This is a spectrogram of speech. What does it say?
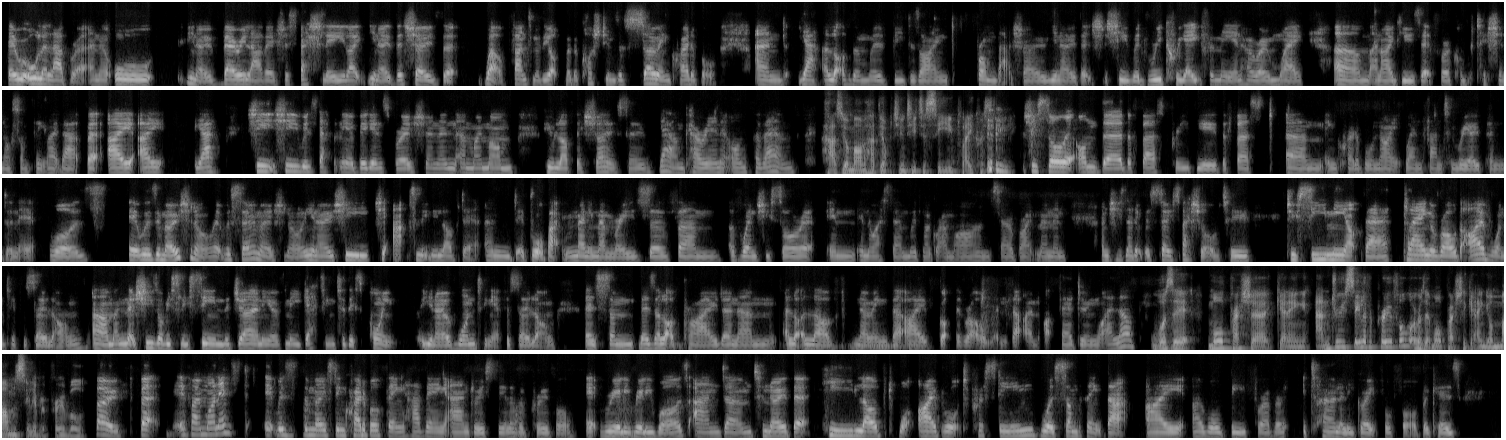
they were all elaborate and they're all you know very lavish especially like you know the shows that well, Phantom of the Opera, the costumes are so incredible. And yeah, a lot of them would be designed from that show, you know, that she would recreate for me in her own way. Um, and I'd use it for a competition or something like that. But I, I, yeah, she, she was definitely a big inspiration and, and my mum who loved this show. So yeah, I'm carrying it on for them. Has your mom had the opportunity to see you play Christine? she saw it on the the first preview, the first um, incredible night when Phantom reopened, and it was it was emotional it was so emotional you know she she absolutely loved it and it brought back many memories of um of when she saw it in in the west end with my grandma and sarah brightman and and she said it was so special to to see me up there playing a role that I've wanted for so long, um, and that she's obviously seen the journey of me getting to this point, you know, of wanting it for so long there's some there's a lot of pride and um, a lot of love knowing that I've got the role and that I'm up there doing what I love. Was it more pressure getting Andrew's seal of approval or was it more pressure getting your mum's seal of approval? Both. But if I'm honest, it was the most incredible thing having Andrew's seal of approval. It really, really was. And um, to know that he loved what I brought to Christine was something that I I will be forever eternally grateful for because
